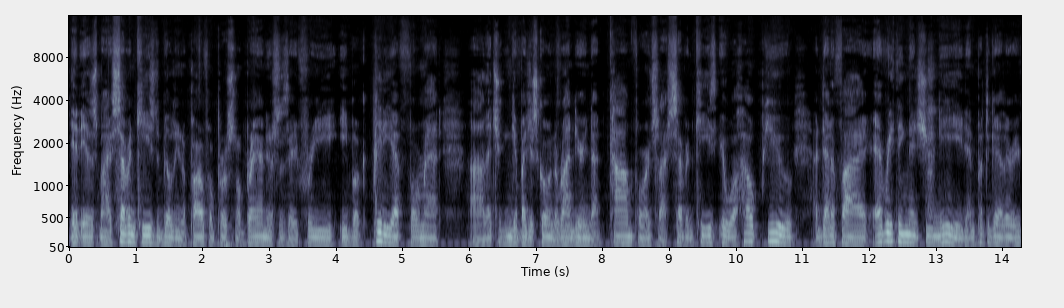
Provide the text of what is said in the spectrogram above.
It is my seven keys to building a powerful personal brand. This is a free ebook PDF format. Uh, that you can get by just going to rondeering.com forward slash seven keys. It will help you identify everything that you need and put together a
